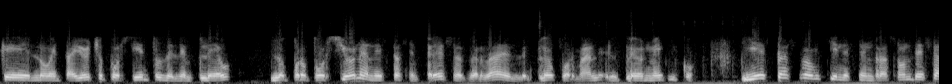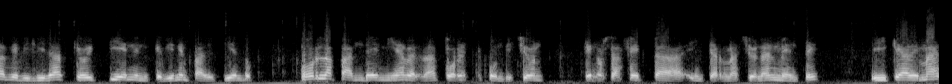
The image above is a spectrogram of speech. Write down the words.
que el 98% del empleo lo proporcionan estas empresas, ¿verdad? El empleo formal, el empleo en México. Y estas son quienes en razón de esa debilidad que hoy tienen y que vienen padeciendo por la pandemia, ¿verdad? Por esta condición que nos afecta internacionalmente y que además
